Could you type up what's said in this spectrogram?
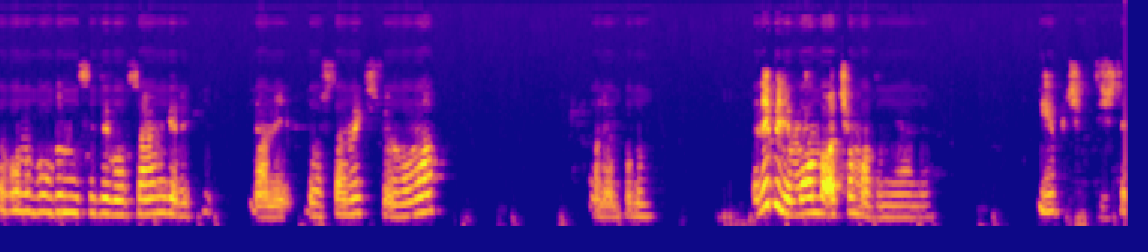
E, bunu bulduğumu size göstermem gerekiyor. Yani göstermek istiyorum ama hani bunu ne bileyim onu da açamadım yani. İp çıktı işte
